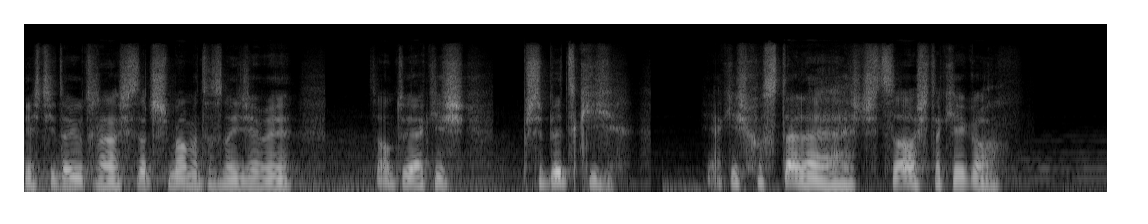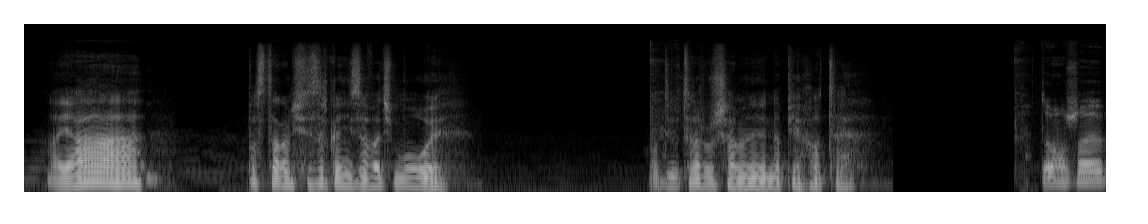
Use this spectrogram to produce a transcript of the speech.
Jeśli do jutra się zatrzymamy, to znajdziemy. Są tu jakieś przybytki, jakieś hostele czy coś takiego. A ja postaram się zorganizować muły. Od jutra ruszamy na piechotę. To może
